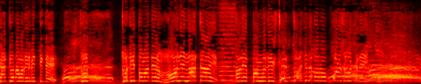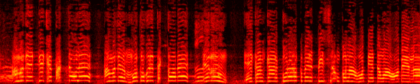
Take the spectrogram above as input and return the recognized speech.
জাতীয়তাবাদের ভিত্তিতে। যদি তোমাদের মনে না চায়, তাহলে বাংলাদেশ চলে যেতে পারো কোনো সমস্যা নেই। আমাদের দেশে থাকতে হলে আমাদের মতো করে থাকতে হবে এবং এখানকার কোন রকমের বিশৃঙ্খলা হতে দেওয়া হবে না।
